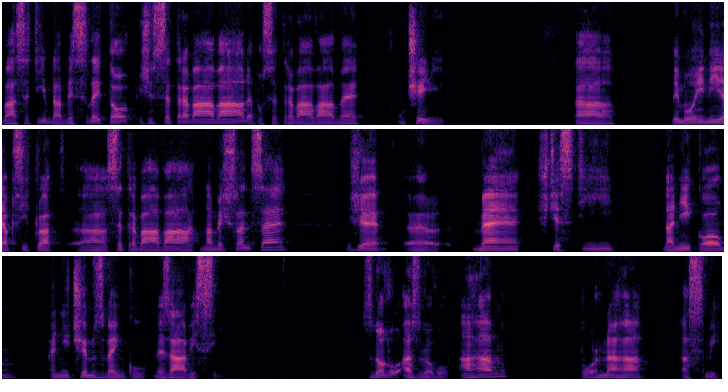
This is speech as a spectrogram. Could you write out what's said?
Má se tím na mysli to, že se trvává nebo se trváváme v učení. Uh, Mimo jiný například se trvává na myšlence, že mé štěstí na nikom a ničem zvenku nezávisí. Znovu a znovu. Aham, purnaha, asmi.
